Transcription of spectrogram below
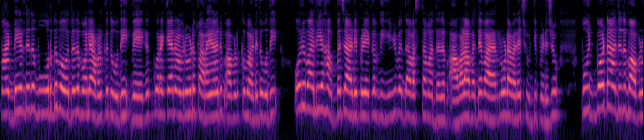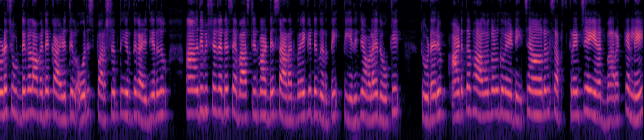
വണ്ടിയിൽ നിന്ന് മൂർന്നു പോകുന്നത് പോലെ അവൾക്ക് തോന്നി. വേഗം കുറയ്ക്കാൻ അവരോട് പറയാനും അവൾക്ക് മടി തോന്നി. ഒരു വലിയ ഹബ്ബ് ചാടിയപ്പോഴേക്കും വീഴുമെന്ന അവസ്ഥ വന്നതും അവൾ അവന്റെ വയറിലൂടെ അവനെ ചുറ്റിപ്പിടിച്ചു മുൻപോട്ട് ആഞ്ഞതും അവളുടെ ചുണ്ടുകൾ അവന്റെ കഴുത്തിൽ ഒരു സ്പർശം തീർത്ത് കഴിഞ്ഞിരുന്നു ആ നിമിഷം തന്നെ സെബാസ്റ്റ്യൻ വണ്ടി സഡൻ ബ്രേക്ക് ഇട്ട് നിർത്തി. തിരിഞ്ഞ് അവളെ നോക്കി. തുടരും. അടുത്ത ഭാഗങ്ങൾക്ക് വേണ്ടി ചാനൽ സബ്സ്ക്രൈബ് ചെയ്യാൻ മറക്കല്ലേ?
